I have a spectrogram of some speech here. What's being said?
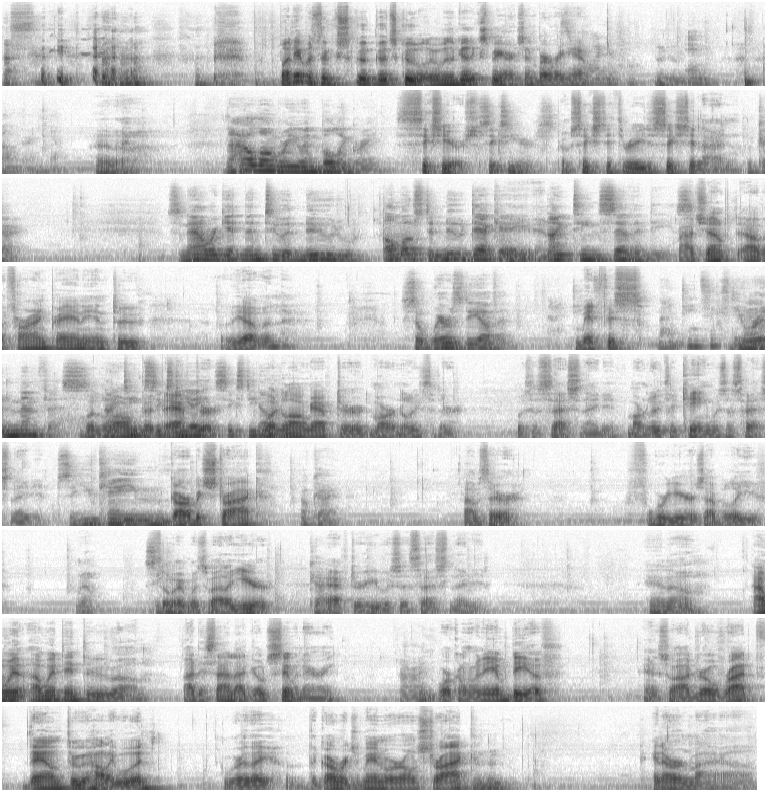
but it was a good, good school. It was a good experience in It's Birmingham. wonderful. Mm-hmm. In Bowling Green, yeah. And, uh, Now, how long were you in Bowling Green? six years, Six years. from 63 to 69. Okay. So now we're getting into a new, almost a new decade, Yeah. 1970s. I jumped out of the frying pan into the oven. So where's the oven? Memphis, 1968. You were in Memphis. Wasn't long, 1968, after- 69. wasn't long after Martin Luther was assassinated. Martin Luther King was assassinated. So you came, Garbage strike. okay. I was there four years, I believe. Well, So, so you, it was about a year okay. after he was assassinated. And um, I went. I went into. Um, I decided I'd go to seminary, All right. work on an MDiv, and so I drove right down through Hollywood, where they the garbage men were on strike, Mhm. and earned my uh,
